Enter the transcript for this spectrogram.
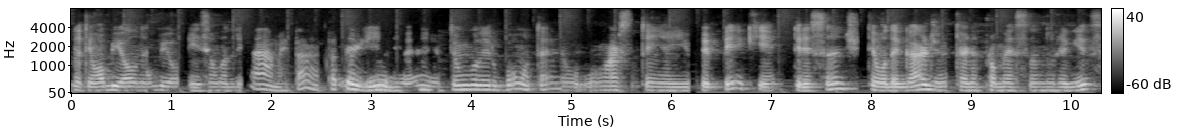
Eu tenho o Albiol, né? O Albiol. Esse é o Madrid. Ah, mas tá, tá perdido. É, tem um goleiro bom até. O Arsenal tem aí o PP, que é interessante. Tem o Odegaard, eterna promessa norueguesa.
